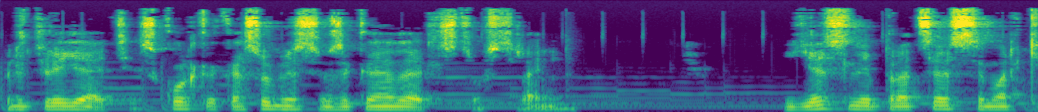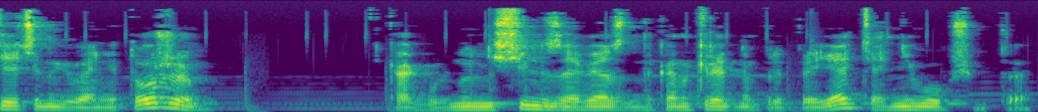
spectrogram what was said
предприятия, сколько к особенностям законодательства в стране. Если процессы маркетинга, они тоже как бы, ну, не сильно завязаны на конкретном предприятии, они, в общем-то,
